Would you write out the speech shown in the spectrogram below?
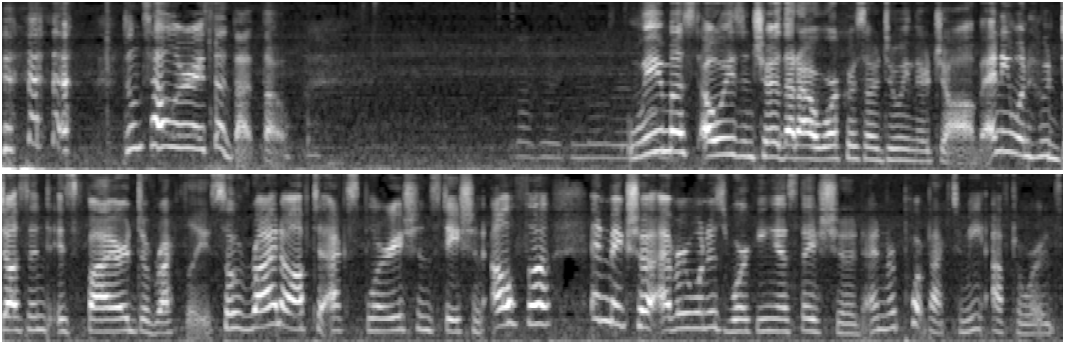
Don't tell her I said that, though. We must always ensure that our workers are doing their job. Anyone who doesn't is fired directly. So ride off to Exploration Station Alpha and make sure everyone is working as they should and report back to me afterwards.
